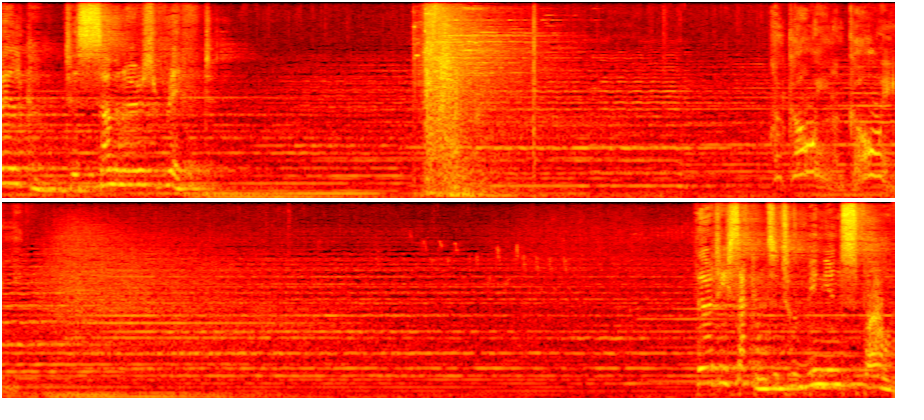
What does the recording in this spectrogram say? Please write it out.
Welcome to Summoner's Rift. I'm going, I'm going. Thirty seconds until minions spawn.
